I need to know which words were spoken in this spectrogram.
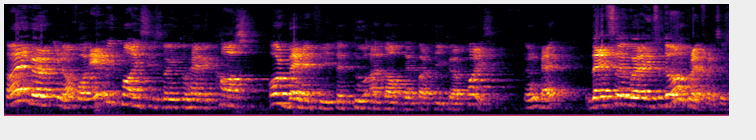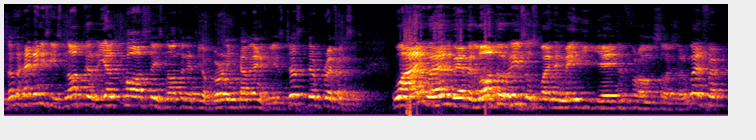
However, you know, for every policy is going to have a cost or benefit to adopt that particular policy. Okay? That's uh, where it's their own preferences. It doesn't have anything. It's not the real cost. It's not that you're burning capital, anything. It's just their preferences. Why? Well, we have a lot of reasons why they may deviate from social welfare.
